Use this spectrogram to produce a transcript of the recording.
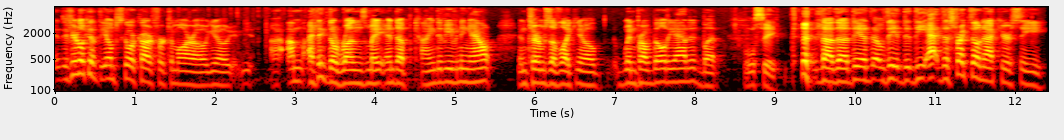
if you're looking at the ump scorecard for tomorrow, you know, I, I'm I think the runs may end up kind of evening out in terms of like you know win probability added, but we'll see. the, the, the the the the the strike zone accuracy.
